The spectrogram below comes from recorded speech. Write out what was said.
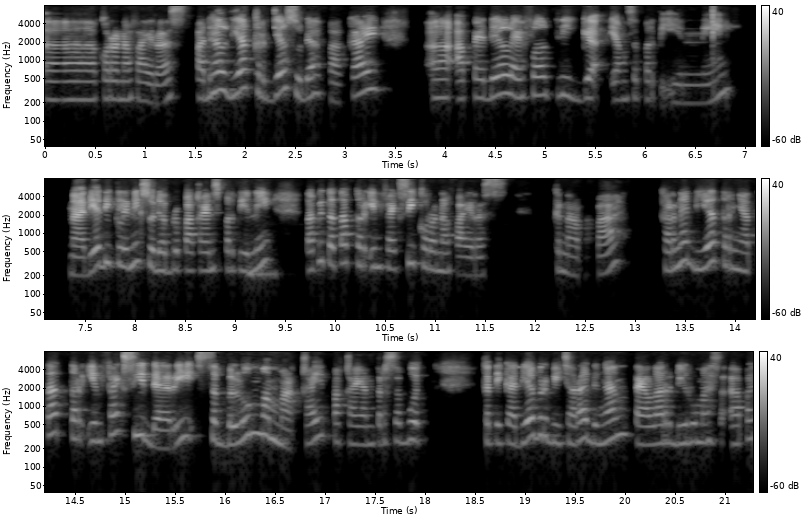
uh, coronavirus, padahal dia kerja sudah pakai uh, eh, APD level 3 yang seperti ini. Nah, dia di klinik sudah berpakaian seperti ini, hmm. tapi tetap terinfeksi coronavirus. Kenapa? Karena dia ternyata terinfeksi dari sebelum memakai pakaian tersebut. Ketika dia berbicara dengan teller di rumah apa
